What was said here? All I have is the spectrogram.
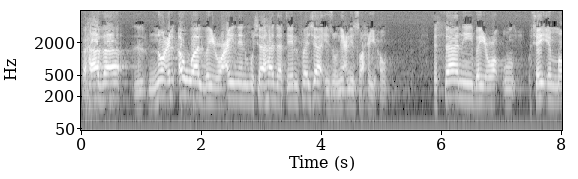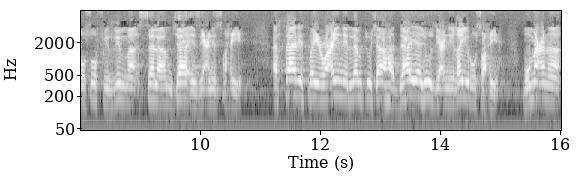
فهذا النوع الأول بيع عين مشاهدة فجائز يعني صحيح. الثاني بيع شيء موصوف في الذمة السلم جائز يعني صحيح. الثالث بيع عين لم تشاهد لا يجوز يعني غير صحيح. مو معنى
